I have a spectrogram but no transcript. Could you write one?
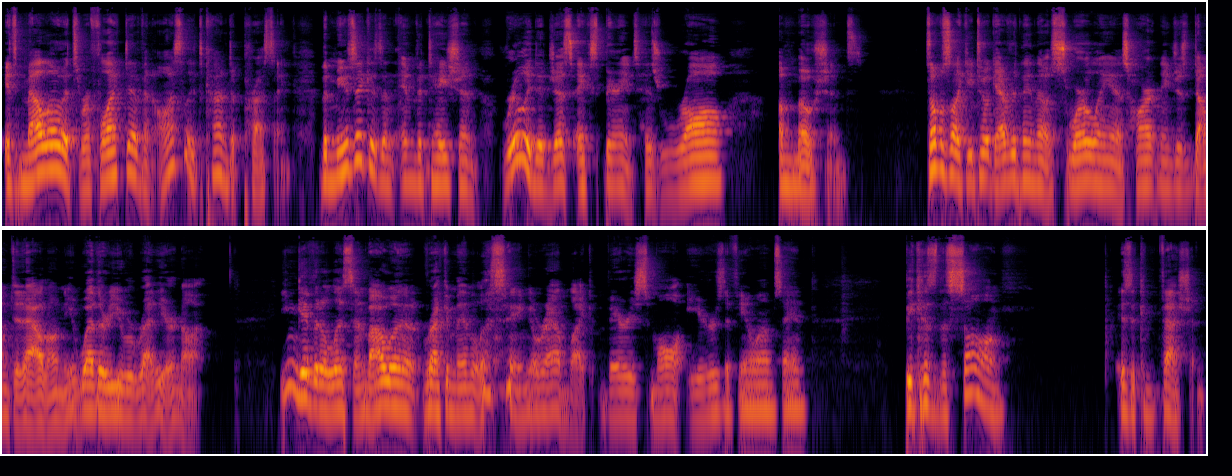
It's mellow, it's reflective, and honestly, it's kind of depressing. The music is an invitation really to just experience his raw emotions. It's almost like he took everything that was swirling in his heart and he just dumped it out on you, whether you were ready or not. You can give it a listen, but I wouldn't recommend listening around like very small ears, if you know what I'm saying because the song is a confession.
